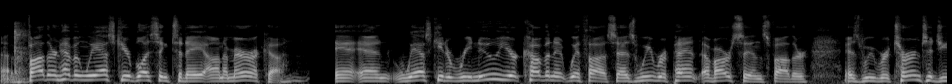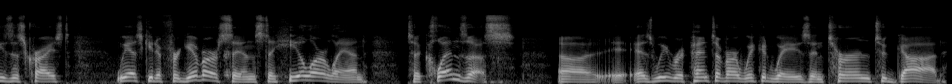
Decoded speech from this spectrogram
Uh, Father in heaven, we ask your blessing today on America. And, and we ask you to renew your covenant with us as we repent of our sins, Father, as we return to Jesus Christ we ask you to forgive our sins, to heal our land, to cleanse us uh, as we repent of our wicked ways and turn to God.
